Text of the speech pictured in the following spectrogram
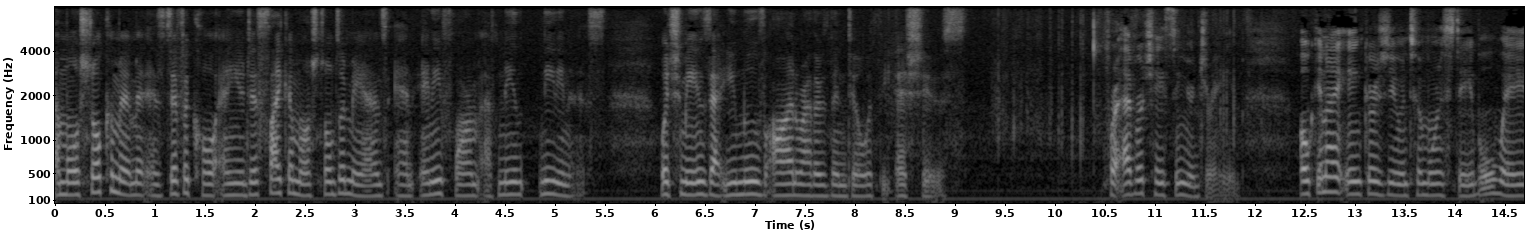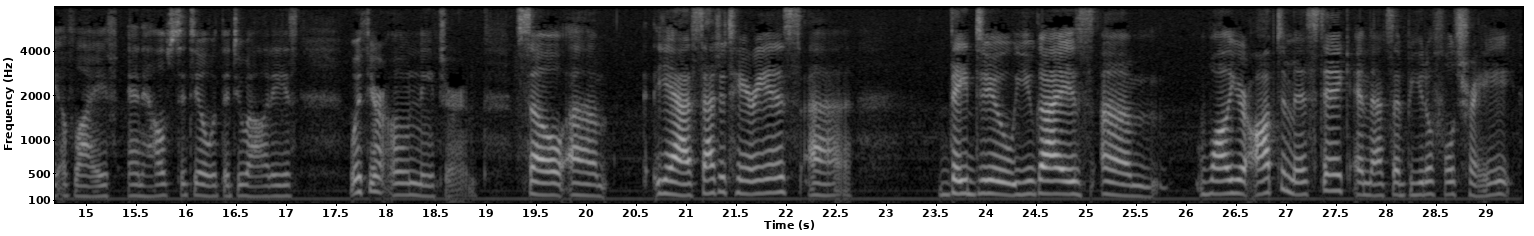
Emotional commitment is difficult, and you dislike emotional demands and any form of neediness, which means that you move on rather than deal with the issues. Forever chasing your dream. Okenite anchors you into a more stable way of life and helps to deal with the dualities with your own nature. So, um, yeah, Sagittarius. Uh, they do. You guys, um, while you're optimistic, and that's a beautiful trait,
